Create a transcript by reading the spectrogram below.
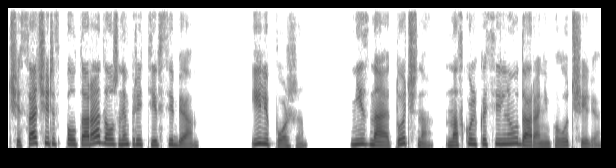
Часа через полтора должны прийти в себя. Или позже. Не знаю точно, насколько сильный удар они получили.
